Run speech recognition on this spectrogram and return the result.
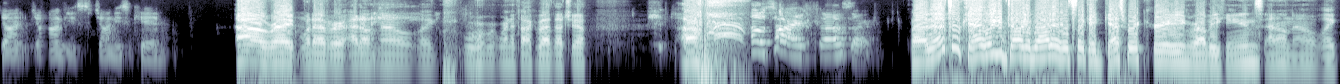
John Johnny's Johnny's kid. Oh right whatever i don't know like we're, we're gonna talk about that show uh, Oh sorry. Oh sorry. uh, that's okay we can talk about it it's like i guess we're creating robby keenes i don't know like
